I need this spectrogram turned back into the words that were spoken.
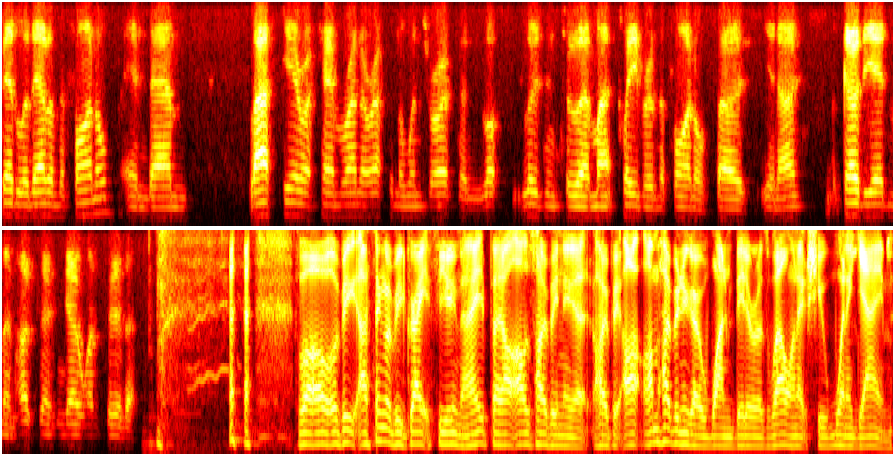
battle it out in the final. And um, last year I came runner up in the Winter Open, lost, losing to uh, Mark Cleaver in the final. So, you know, go the admin. Hopefully I can go one further. well, it would be. I think it would be great for you, mate. But I was hoping to get hoping. I, am hoping to go one better as well and actually win a game.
